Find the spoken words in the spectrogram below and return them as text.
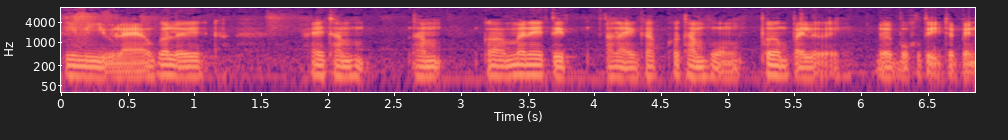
ที่มีอยู่แล้วก็เลยให้ทำทำ ก็ไม่ได้ติดอะไรครับ ก็ทำห่วงเพิ่มไปเลย โดยปกติจะเป็น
